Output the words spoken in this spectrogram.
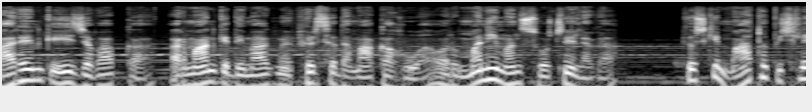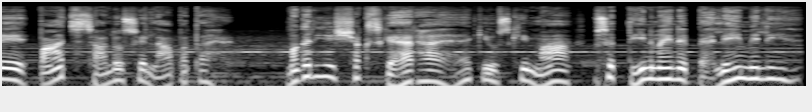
आर्यन के इस जवाब का अरमान के दिमाग में फिर से धमाका हुआ और मन ही मन सोचने लगा कि उसकी माँ तो पिछले पाँच सालों से लापता है, मगर ये शख्स कह रहा है कि उसकी माँ उसे तीन महीने पहले ही मिली है।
